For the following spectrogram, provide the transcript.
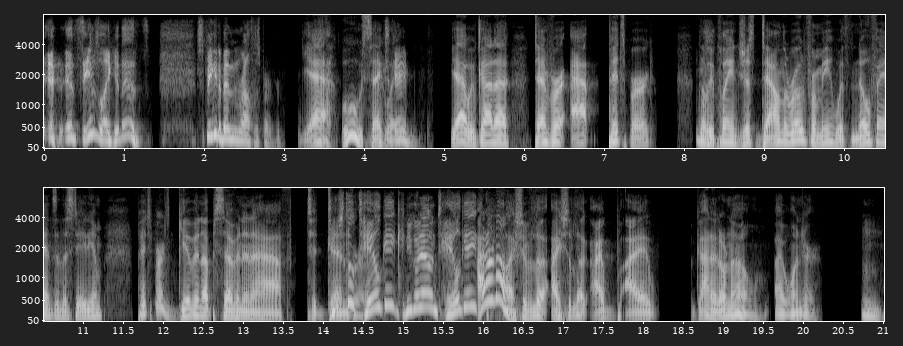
it seems like it is. Speaking of Ben Roethlisberger, Yeah. Ooh, segue. game. Yeah, we've got a Denver at Pittsburgh. They'll be playing just down the road from me with no fans in the stadium. Pittsburgh's given up seven and a half to Can you still tailgate? Can you go down and tailgate? I don't know. I should look. I should look. I I God, I don't know. I wonder. Mm.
